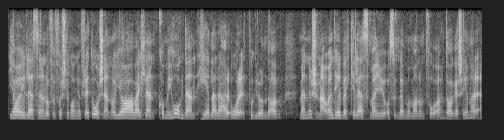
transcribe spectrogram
jag har ju läst den då för första gången för ett år sedan och jag har verkligen kommit ihåg den hela det här året på grund av människorna. Och en del böcker läser man ju och så glömmer man dem två dagar senare.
